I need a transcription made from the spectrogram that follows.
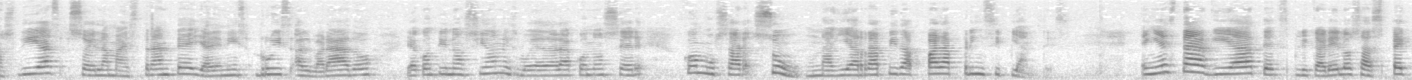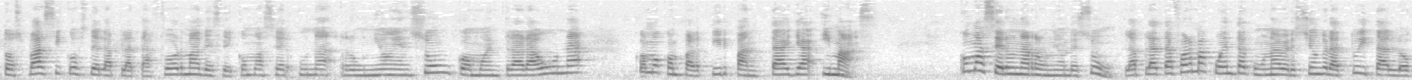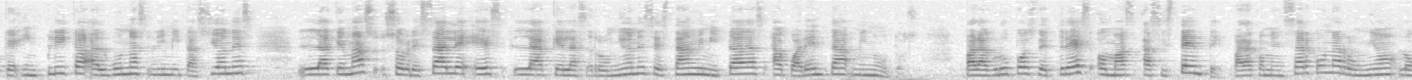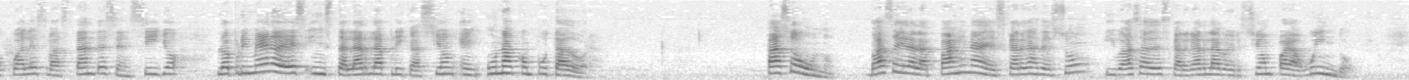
buenos días. Soy la maestrante Yarenis Ruiz Alvarado y a continuación les voy a dar a conocer cómo usar Zoom, una guía rápida para principiantes. En esta guía te explicaré los aspectos básicos de la plataforma, desde cómo hacer una reunión en Zoom, cómo entrar a una, cómo compartir pantalla y más. ¿Cómo hacer una reunión de Zoom? La plataforma cuenta con una versión gratuita, lo que implica algunas limitaciones. La que más sobresale es la que las reuniones están limitadas a 40 minutos para grupos de tres o más asistentes. Para comenzar con una reunión, lo cual es bastante sencillo, lo primero es instalar la aplicación en una computadora. Paso 1 vas a ir a la página de descargas de Zoom y vas a descargar la versión para Windows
